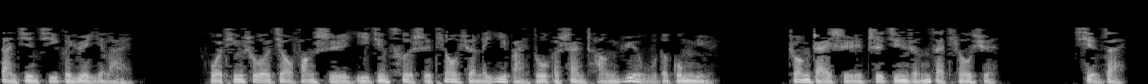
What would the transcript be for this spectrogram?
但近几个月以来，我听说教坊时已经测试挑选了一百多个擅长乐舞的宫女。庄宅使至今仍在挑选，现在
